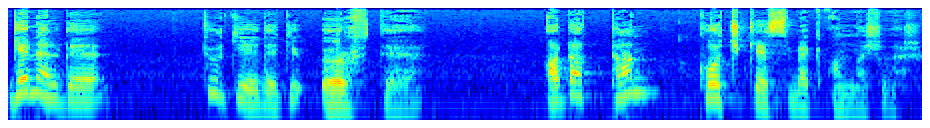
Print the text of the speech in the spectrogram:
Genelde Türkiye'deki örfte adaktan koç kesmek anlaşılır.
